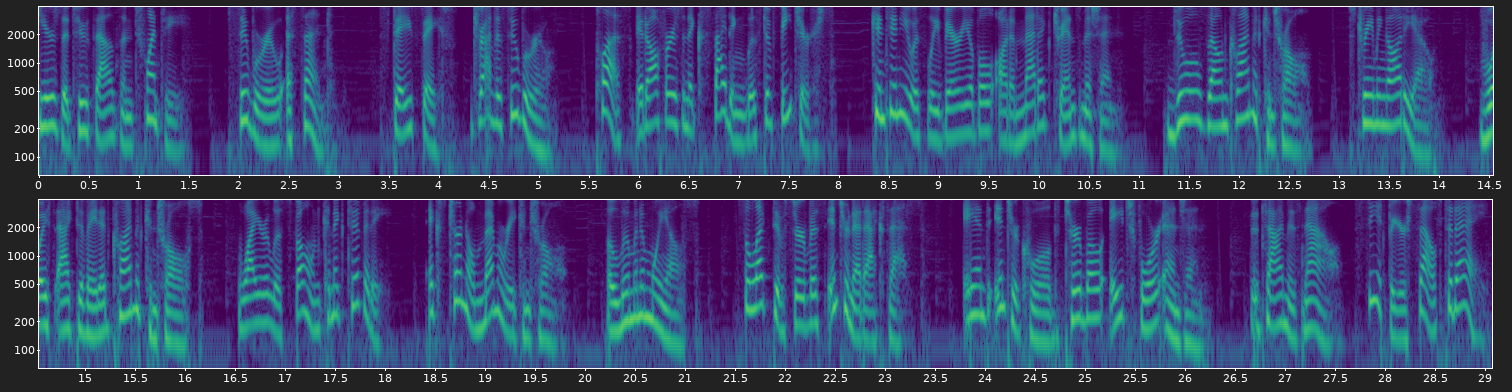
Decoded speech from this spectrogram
Here's a 2020 Subaru Ascent. Stay safe. Drive a Subaru. Plus, it offers an exciting list of features. Continuously variable automatic transmission, dual zone climate control, streaming audio, voice activated climate controls, wireless phone connectivity, external memory control, aluminum wheels, selective service internet access, and intercooled turbo H4 engine. The time is now. See it for yourself today.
